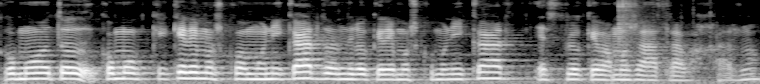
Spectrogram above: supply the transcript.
¿cómo, todo, cómo qué queremos comunicar, dónde lo queremos comunicar, es lo que vamos a trabajar, ¿no?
